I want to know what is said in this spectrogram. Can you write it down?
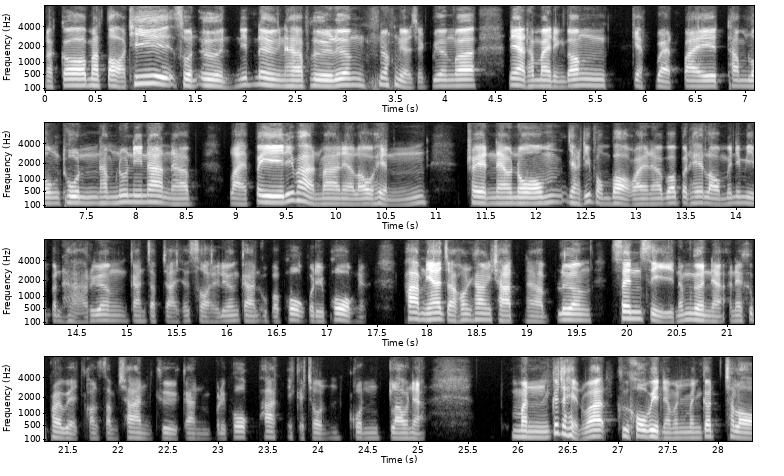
แล้วก็มาต่อที่ส่วนอื่นนิดนึงนะครับคือเรื่องนอกเหนือจากเรื่องว่าเนี่ยทำไมถึงต้องเก็บ VAT ไปทำลงทุนทำนู่นนี่นั่นนะครับ หลายปีที่ผ่านมาเนี่ยเราเห็น trend แนวโน้มอย่างที่ผมบอกไว้นะครับว่าประเทศเราไม่ได้มีปัญหาเรื่องการจับจ่ายใช้สอยเรื่องการอุปโภคบริโภคเนี่ยภาพนี้จะค่อนข้างชัดนะครับเรื่องเส้นสีน้ำเงินเนี่ยอันนี้คือ private consumption คือการบริโภคภาคเอกชนคนเราเนี่ยมันก็จะเห็นว่าคือโควิดเนี่ยมันมันก็ชะลอ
